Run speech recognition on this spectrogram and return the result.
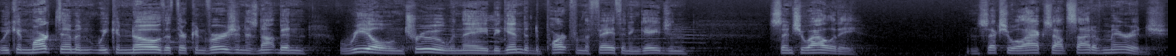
we can mark them and we can know that their conversion has not been real and true when they begin to depart from the faith and engage in sensuality and sexual acts outside of marriage.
